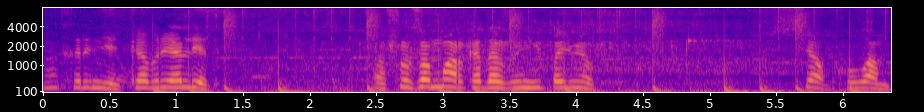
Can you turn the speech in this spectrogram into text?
Охренеть, кабриолет. А что за марка даже не поймешь. Вся в хлам.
